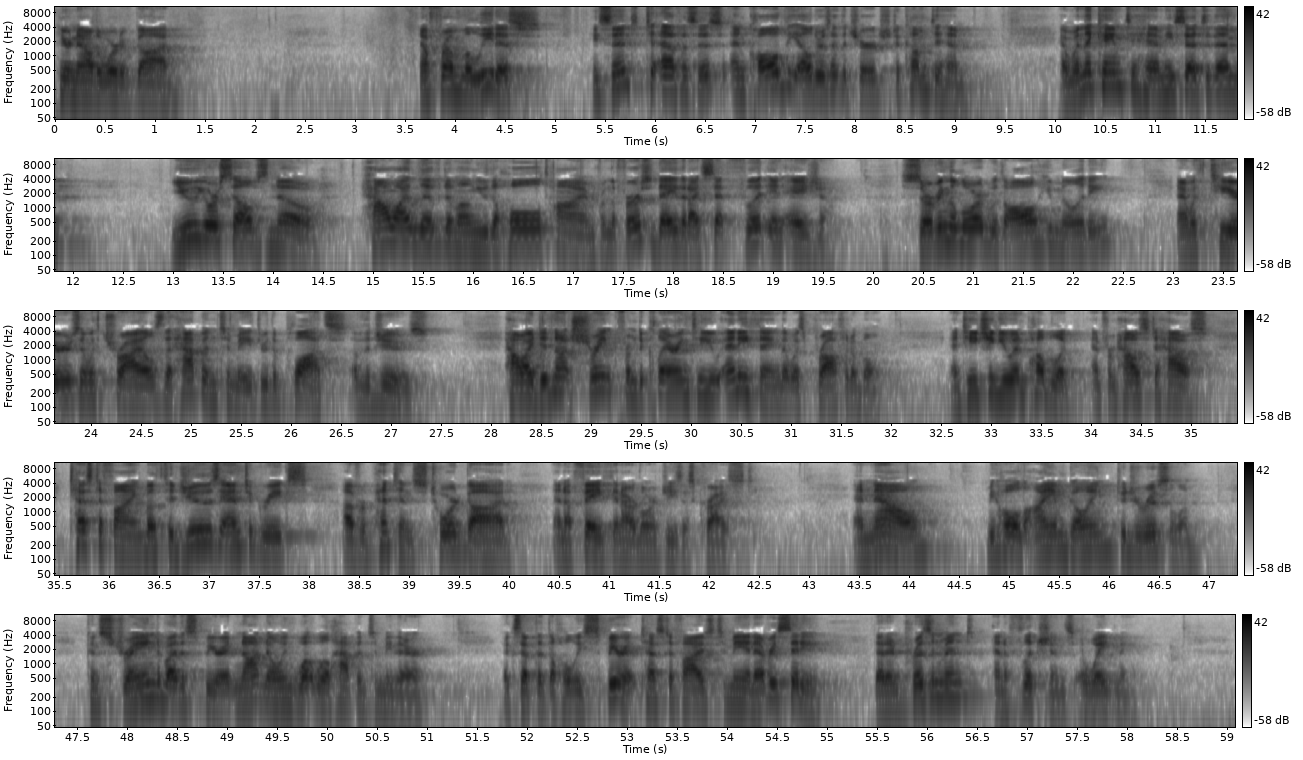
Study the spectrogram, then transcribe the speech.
Hear now the word of God. Now, from Miletus, he sent to Ephesus and called the elders of the church to come to him. And when they came to him, he said to them, You yourselves know how I lived among you the whole time, from the first day that I set foot in Asia, serving the Lord with all humility and with tears and with trials that happened to me through the plots of the Jews how I did not shrink from declaring to you anything that was profitable, and teaching you in public and from house to house, testifying both to Jews and to Greeks of repentance toward God and of faith in our Lord Jesus Christ. And now, behold, I am going to Jerusalem, constrained by the Spirit, not knowing what will happen to me there, except that the Holy Spirit testifies to me in every city that imprisonment and afflictions await me.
